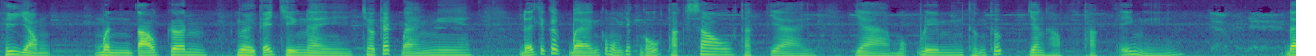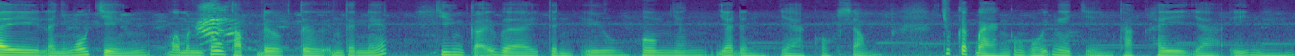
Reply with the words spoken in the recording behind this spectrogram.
hy vọng mình tạo kênh người kể chuyện này cho các bạn nghe, để cho các bạn có một giấc ngủ thật sâu, thật dài và một đêm thưởng thức văn học thật ý nghĩa. Đây là những mối chuyện mà mình thu thập được từ internet, chuyên kể về tình yêu, hôn nhân, gia đình và cuộc sống. Chúc các bạn có một buổi nghe chuyện thật hay và ý nghĩa.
